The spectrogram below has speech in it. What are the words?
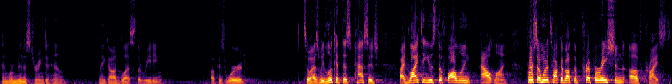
and were ministering to him. May God bless the reading of his word. So, as we look at this passage, I'd like to use the following outline. First, I want to talk about the preparation of Christ.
